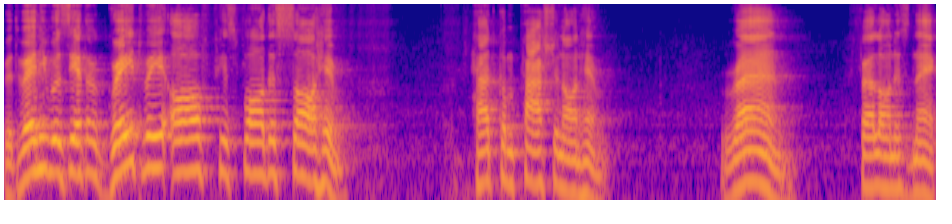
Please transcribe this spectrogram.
but when he was yet a great way off, his father saw him, had compassion on him, ran, fell on his neck,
